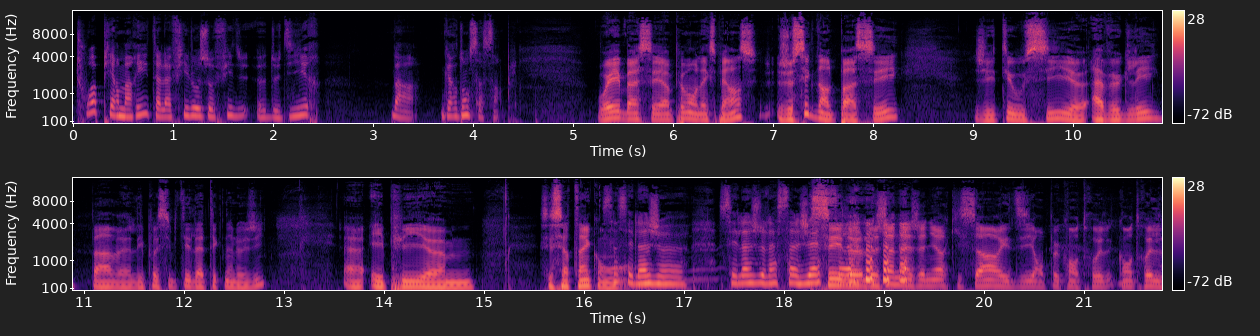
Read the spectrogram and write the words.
toi Pierre-Marie, tu as la philosophie de, de dire, ben, gardons ça simple. Oui, ben c'est un peu mon expérience. Je sais que dans le passé, j'ai été aussi aveuglé par euh, les possibilités de la technologie. Euh, et puis, euh, c'est certain qu'on... Ça, c'est l'âge, c'est l'âge de la sagesse. C'est le, le jeune ingénieur qui sort et dit on peut contrôler, contrôler,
